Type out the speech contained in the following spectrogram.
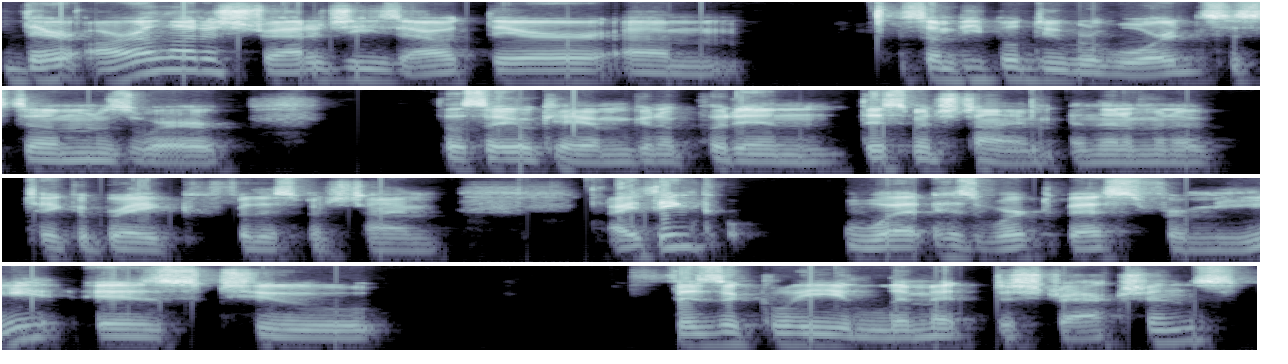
there are a lot of strategies out there. Um, some people do reward systems where they'll say, okay, I'm going to put in this much time and then I'm going to take a break for this much time. I think what has worked best for me is to physically limit distractions.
